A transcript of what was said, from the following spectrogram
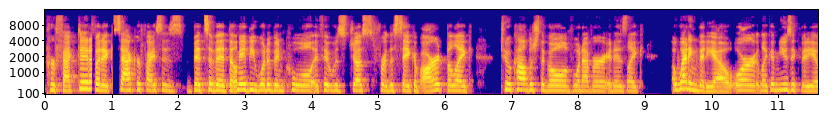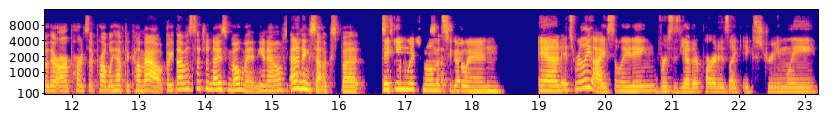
perfect it, but it sacrifices bits of it that maybe would have been cool if it was just for the sake of art, but like to accomplish the goal of whatever it is like a wedding video or like a music video, there are parts that probably have to come out. But that was such a nice moment, you know? Editing sucks, but taking which moments to go in. And it's really isolating versus the other part is like extremely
